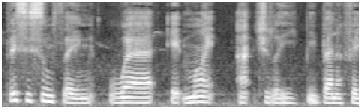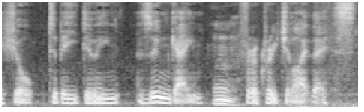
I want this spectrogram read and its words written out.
This is something where it might actually be beneficial to be doing a Zoom game hmm. for a creature like this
